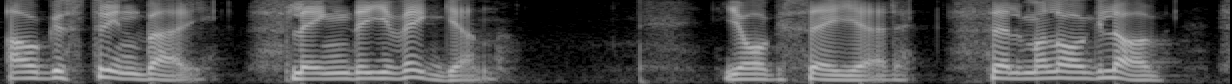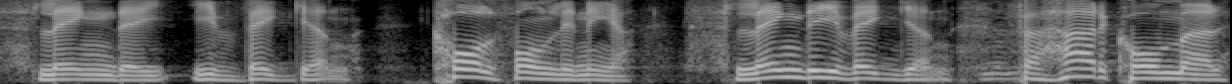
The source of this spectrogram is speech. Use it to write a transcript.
August Strindberg, släng dig i väggen. Jag säger Selma Lagerlöf, släng dig i väggen. Carl von Linné, släng dig i väggen. För här kommer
